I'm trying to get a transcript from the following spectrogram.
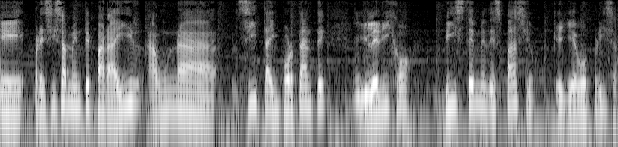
eh, precisamente para ir a una cita importante y le dijo, vísteme despacio, que llevo prisa.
